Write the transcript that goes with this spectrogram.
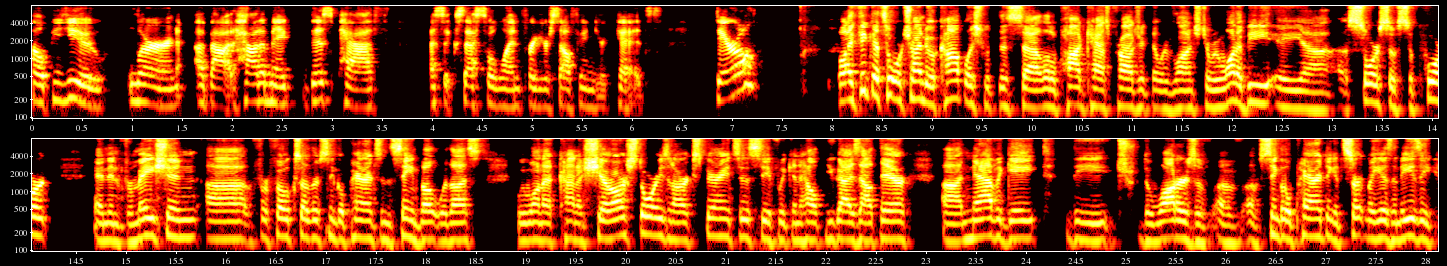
help you learn about how to make this path a successful one for yourself and your kids. Darrell? Well, I think that's what we're trying to accomplish with this uh, little podcast project that we've launched. Here, we want to be a, uh, a source of support and information uh, for folks, other single parents in the same boat with us. We want to kind of share our stories and our experiences, see if we can help you guys out there uh, navigate the the waters of, of, of, single parenting. It certainly isn't easy.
